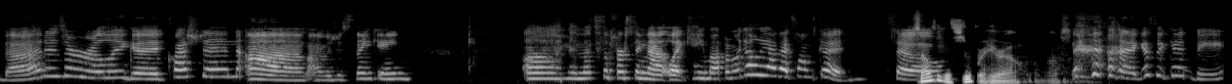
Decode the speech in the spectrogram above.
That is a really good question. Um, I was just thinking, um, and that's the first thing that like came up. I'm like, oh yeah, that sounds good. So sounds like a superhero almost. I guess it could be.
